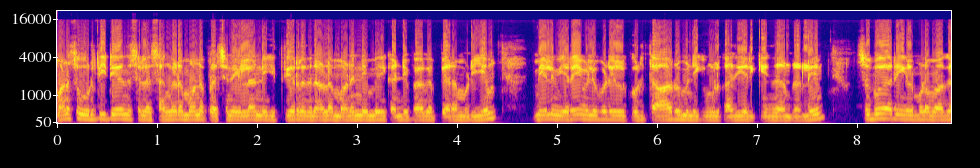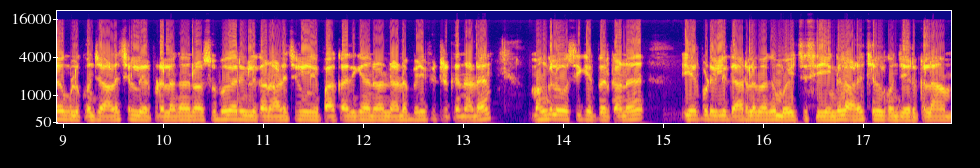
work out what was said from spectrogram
மனசு உறுத்திட்டே இருந்த சில சங்கடமான பிரச்சனைகள்லாம் இன்னைக்கு தீர்றதுனால மன நிம்மதி கண்டிப்பாக பெற முடியும். மேலும் இறை வழிபாடுகள் குறித்த ஆர்வம் இன்னைக்கு உங்களுக்கு அதிகரிக்கிறது நண்பர்களே. சுபகாரியங்கள் மூலமாக உங்களுக்கு கொஞ்சம் அலைச்சல் ஏற்படலாங்க. அதனால சுபகாரியங்களுக்கான அலைச்சல்களை பார்க்காதீங்க. அதனால நல்ல பெனிஃபிட் இருக்கிறதுனால மங்கள ஓசை கேட்பதற்கான ஏற்பாடுகளை தாராளமாக முயற்சி செய்யுங்கள். அலைச்சல் கொஞ்சம் இருக்கலாம்.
